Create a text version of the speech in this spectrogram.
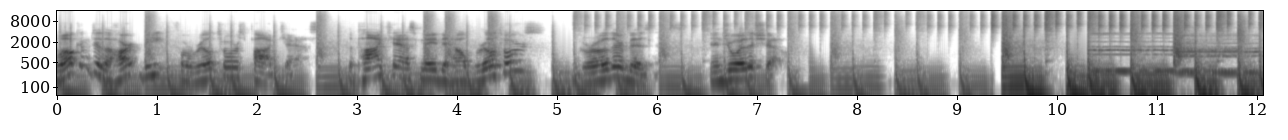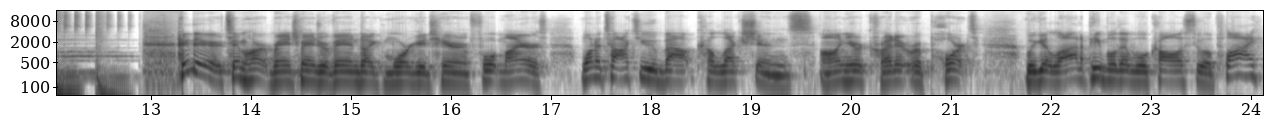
Welcome to the Heartbeat for Realtors podcast, the podcast made to help realtors grow their business. Enjoy the show. Hey there, Tim Hart, branch manager of Van Dyk Mortgage here in Fort Myers. Want to talk to you about collections on your credit report. We get a lot of people that will call us to apply,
